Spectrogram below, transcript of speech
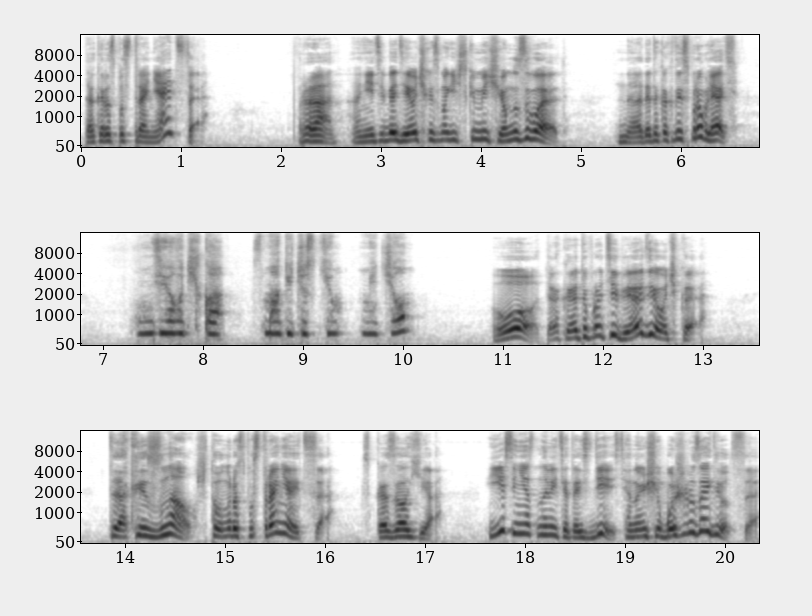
так и распространяется? Фран, они тебя девочкой с магическим мечом называют. Надо это как-то исправлять. Девочка с магическим мечом? О, так это про тебя, девочка. Так и знал, что он распространяется, сказал я. Если не остановить это здесь, оно еще больше разойдется.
